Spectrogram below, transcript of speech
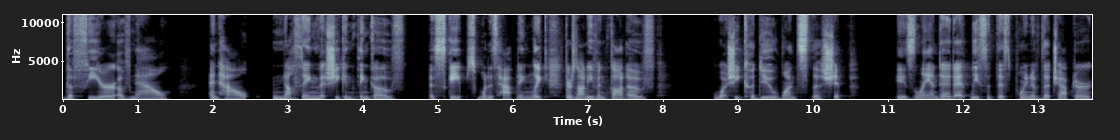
the fear of now and how nothing that she can think of escapes what is happening. Like there's not even thought of what she could do once the ship is landed, at least at this point of the chapter.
